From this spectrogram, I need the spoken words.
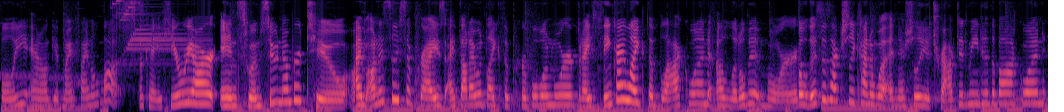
fully and I'll give my final thoughts. Okay, here we are in swimsuit number two. I'm honestly surprised. I thought I would like the purple one more, but I think I like the black one a little bit more. So this is actually kind of what initially attracted me to the black one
